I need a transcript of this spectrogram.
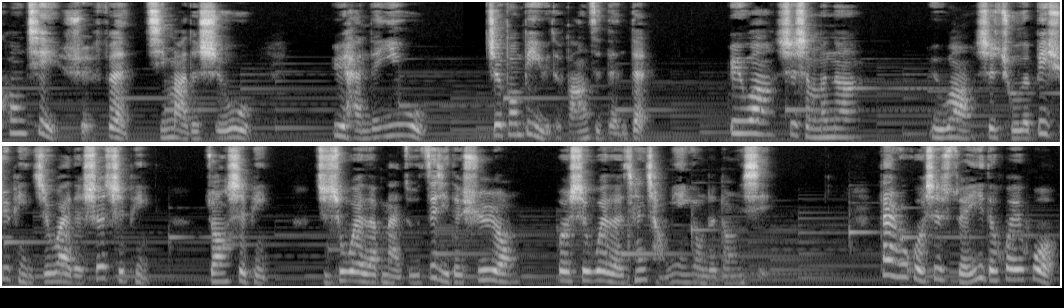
空气、水分、起码的食物、御寒的衣物。遮风避雨的房子等等，欲望是什么呢？欲望是除了必需品之外的奢侈品、装饰品，只是为了满足自己的虚荣，或是为了撑场面用的东西。但如果是随意的挥霍，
